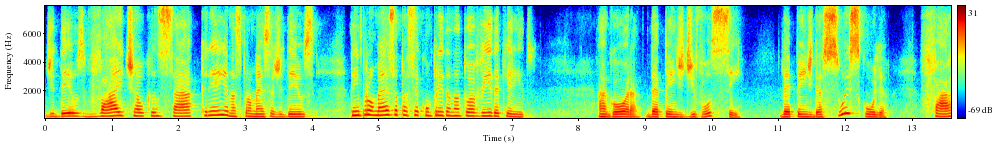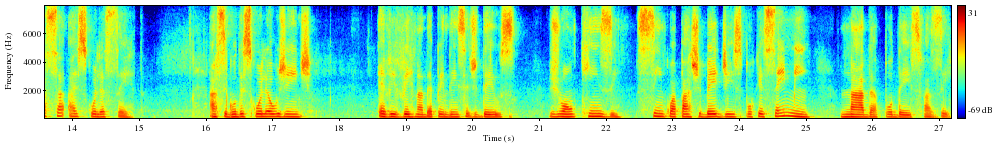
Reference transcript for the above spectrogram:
de Deus vai te alcançar. Creia nas promessas de Deus. Tem promessa para ser cumprida na tua vida, querido. Agora depende de você. Depende da sua escolha Faça a escolha certa. A segunda escolha urgente é viver na dependência de Deus. João 15, 5, a parte B diz: Porque sem mim nada podeis fazer.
